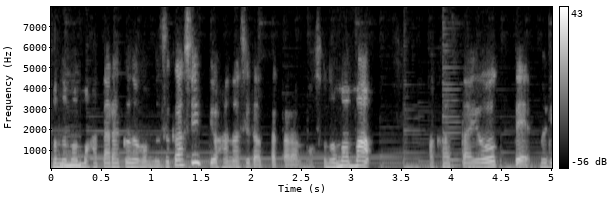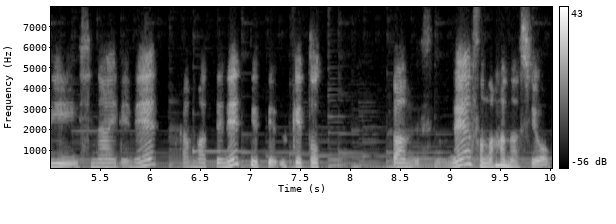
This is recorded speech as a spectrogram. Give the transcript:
このまま働くのが難しいっていう話だったから、もうそのまま分かったよって、無理しないでね、頑張ってねって言って受け取ったんですよね、その話を。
